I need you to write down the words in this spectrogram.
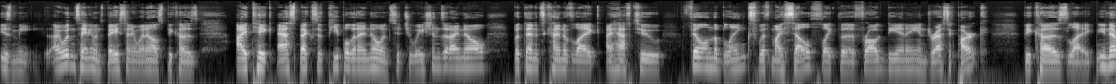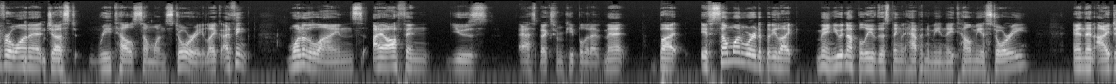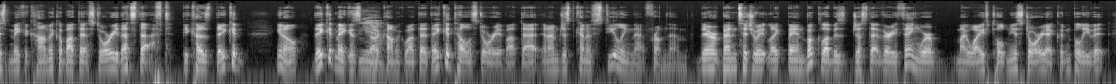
is me. I wouldn't say anyone's based on anyone else because I take aspects of people that I know and situations that I know, but then it's kind of like I have to fill in the blanks with myself, like the frog DNA in Jurassic Park, because like you never want to just retell someone's story. Like I think one of the lines I often use aspects from people that I've met, but if someone were to be like, "Man, you would not believe this thing that happened to me," and they tell me a story, and then I just make a comic about that story, that's theft because they could, you know, they could make a, yeah. a, comic about that. They could tell a story about that, and I'm just kind of stealing that from them. There have been situations like Banned Book Club is just that very thing where my wife told me a story, I couldn't believe it,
